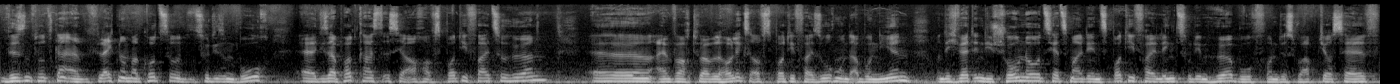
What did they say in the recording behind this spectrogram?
Wissen tut's gar nicht. Vielleicht noch mal kurz zu, zu diesem Buch. Äh, dieser Podcast ist ja auch auf Spotify zu hören. Äh, einfach Travelholics auf Spotify suchen und abonnieren. Und ich werde in die Show Notes jetzt mal den Spotify-Link zu dem Hörbuch von Disrupt Yourself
